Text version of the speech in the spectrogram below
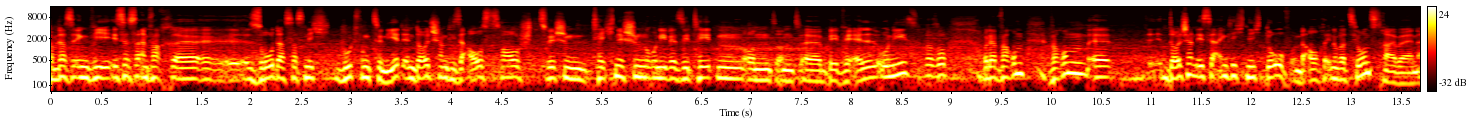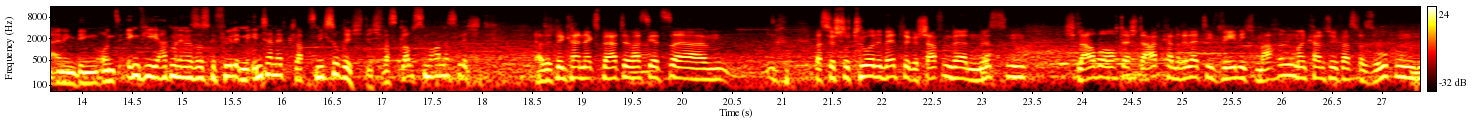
Kommt das irgendwie, ist es einfach äh, so, dass das nicht gut funktioniert in Deutschland, dieser Austausch zwischen technischen Universitäten und, und äh, BWL-Unis oder so? Oder warum, warum äh, Deutschland ist ja eigentlich nicht doof und auch Innovationstreiber in einigen Dingen. Und irgendwie hat man immer so das Gefühl, im Internet klappt es nicht so richtig. Was glaubst du, woran das liegt? Also ich bin kein Experte, was jetzt ähm, was für Strukturen eventuell geschaffen werden müssten. Ich glaube auch, der Staat kann relativ wenig machen. Man kann natürlich was versuchen,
